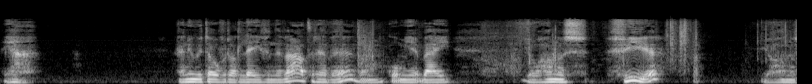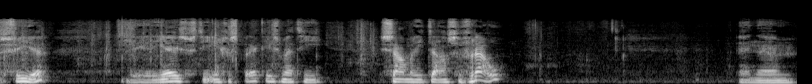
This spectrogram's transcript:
Ja. En nu we het over dat levende water hebben, dan kom je bij Johannes 4. Johannes 4. De Heer Jezus die in gesprek is met die Samaritaanse vrouw. En um,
